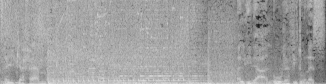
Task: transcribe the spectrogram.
مزيكا فام الإذاعة الأولى في تونس.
